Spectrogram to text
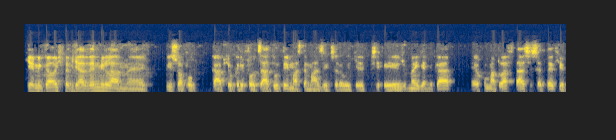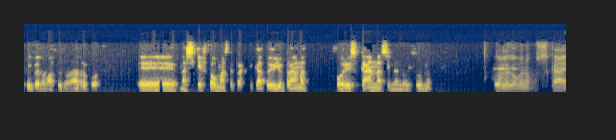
Γενικά, όχι, παιδιά, δεν μιλάμε πίσω από κάποιο κρυφό chat, ούτε είμαστε μαζί, ξέρω εγώ, και ψιθυρίζουμε. Γενικά, έχουμε απλά φτάσει σε τέτοιο επίπεδο με αυτόν τον άνθρωπο ε, να σκεφτόμαστε πρακτικά το ίδιο πράγμα χωρίς καν να συνεννοηθούμε. Το λεγόμενο Sky.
